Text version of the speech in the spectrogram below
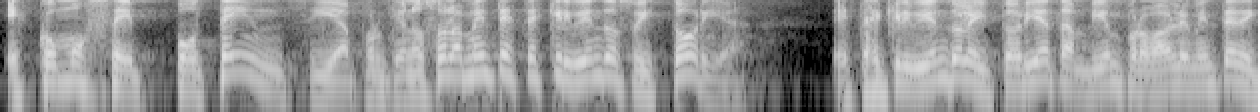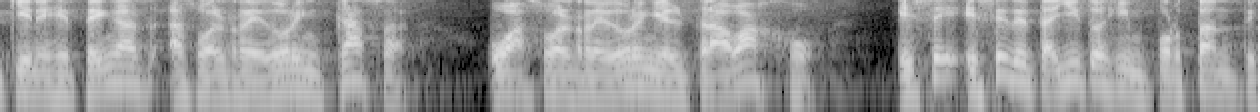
es cómo se potencia, porque no solamente está escribiendo su historia, está escribiendo la historia también probablemente de quienes estén a su alrededor en casa o a su alrededor en el trabajo. Ese, ese detallito es importante.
